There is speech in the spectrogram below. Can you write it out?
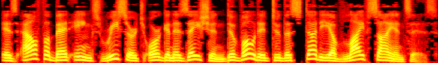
is Alphabet Inc.'s research organization devoted to the study of life sciences.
